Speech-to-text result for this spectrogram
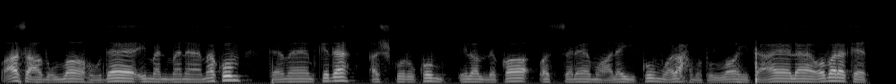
وأسعد الله دائما منامكم. تمام كده؟ أشكركم. إلى اللقاء. والسلام عليكم ورحمة الله تعالى وبركاته.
